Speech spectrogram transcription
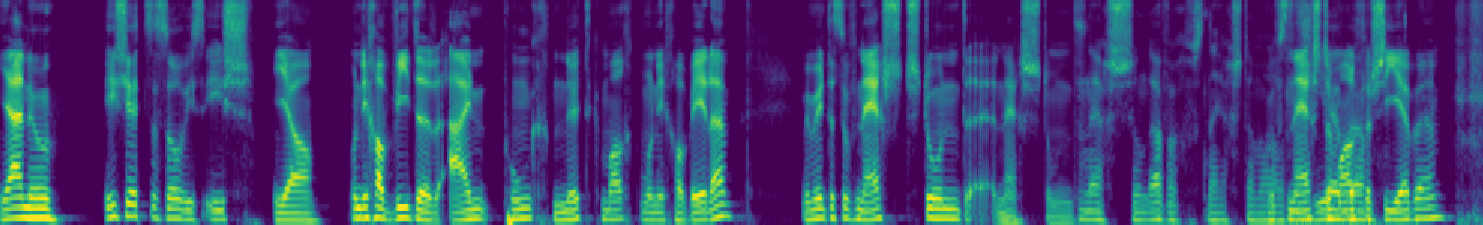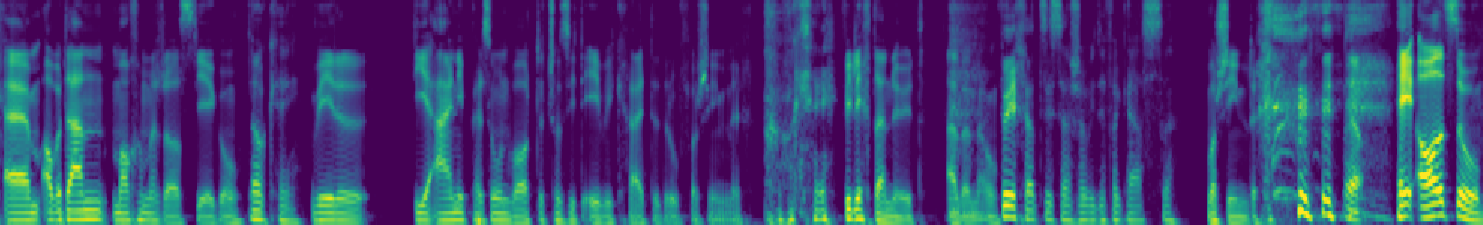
Ja, nu. Ist jetzt so, wie es ist. Ja. Und ich habe wieder einen Punkt nicht gemacht, den ich wählen Wir müssen das auf nächste Stunde, äh, nächste Stunde, Nächste Stunde einfach aufs nächste Mal. aufs nächste Mal verschieben. ähm, aber dann machen wir das, Diego. Okay, Weil die eine Person wartet schon seit Ewigkeiten drauf wahrscheinlich. okay. Vielleicht auch nicht. I don't know. Vielleicht hat sie es auch schon wieder vergessen. Wahrscheinlich. Ja. Hey, also,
